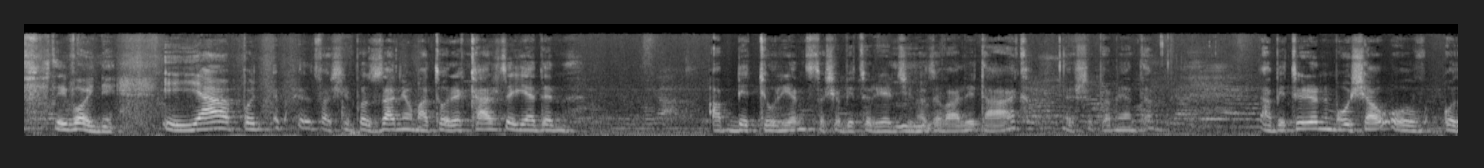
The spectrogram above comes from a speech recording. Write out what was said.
w tej wojnie. I ja po, właśnie po zdaniu matury każdy jeden abiturient, to się abiturienci mm -hmm. nazywali, tak, jeszcze pamiętam, abiturient musiał, u, u,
